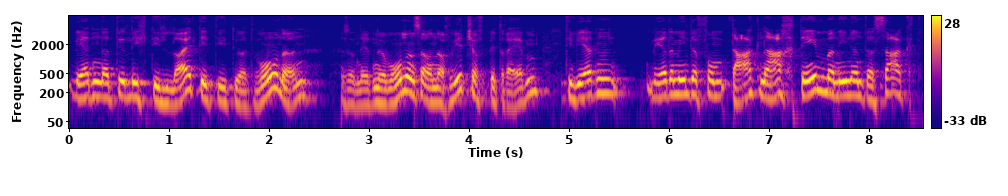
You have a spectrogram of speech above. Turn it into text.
werden natürlich die Leute, die dort wohnen, also nicht nur wohnen, sondern auch Wirtschaft betreiben, die werden mehr oder minder vom Tag nachdem man ihnen das sagt,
